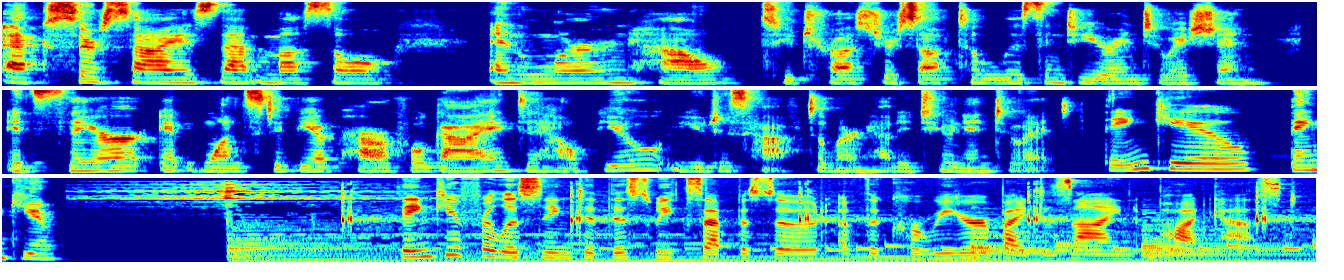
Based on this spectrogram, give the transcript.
exercise that muscle and learn how to trust yourself to listen to your intuition. It's there, it wants to be a powerful guide to help you. You just have to learn how to tune into it. Thank you. Thank you. Thank you for listening to this week's episode of the Career by Design podcast.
